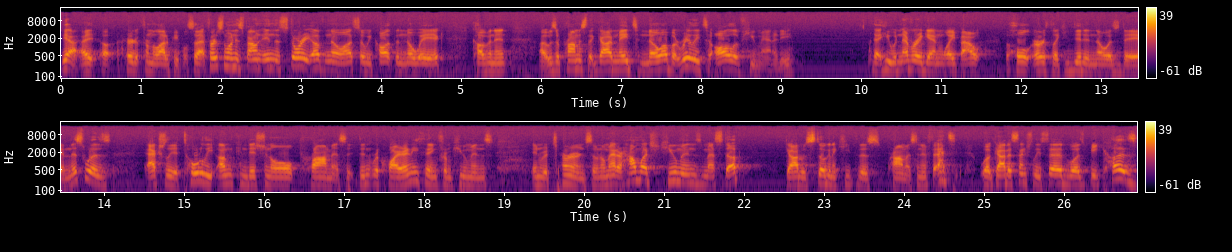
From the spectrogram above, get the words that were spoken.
yeah, I uh, heard it from a lot of people. So that first one is found in the story of Noah, so we call it the Noahic covenant. Uh, it was a promise that God made to Noah, but really to all of humanity, that he would never again wipe out the whole earth like he did in Noah's day. And this was actually a totally unconditional promise. It didn't require anything from humans in return. So no matter how much humans messed up, God was still going to keep this promise. And in fact, what God essentially said was because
